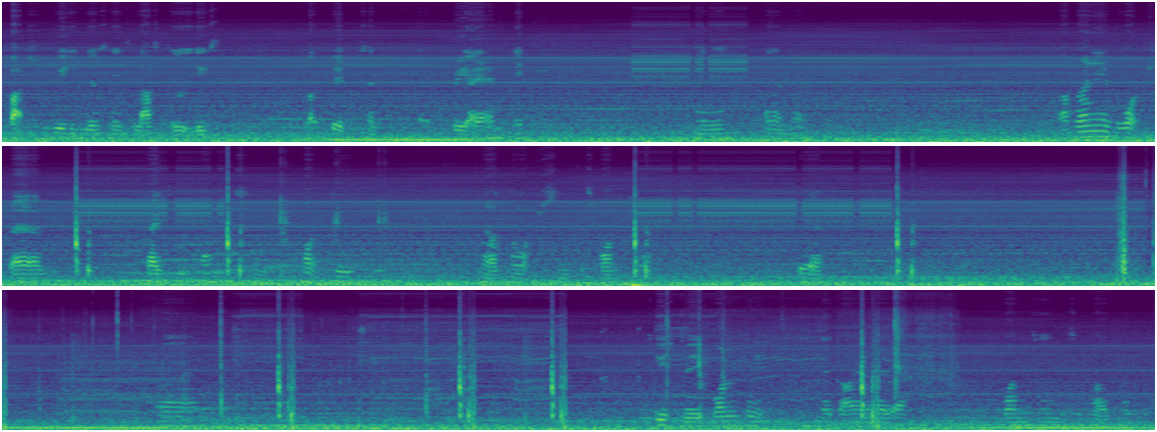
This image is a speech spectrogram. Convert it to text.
But really just needs to last at least like 30% at 3 am ish. I. I've only ever watched um Jason Hanks part 2. No, I've not watched since this one, so yeah. Um, excuse me, one thing in the dining area, one thing is survival. Yeah.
